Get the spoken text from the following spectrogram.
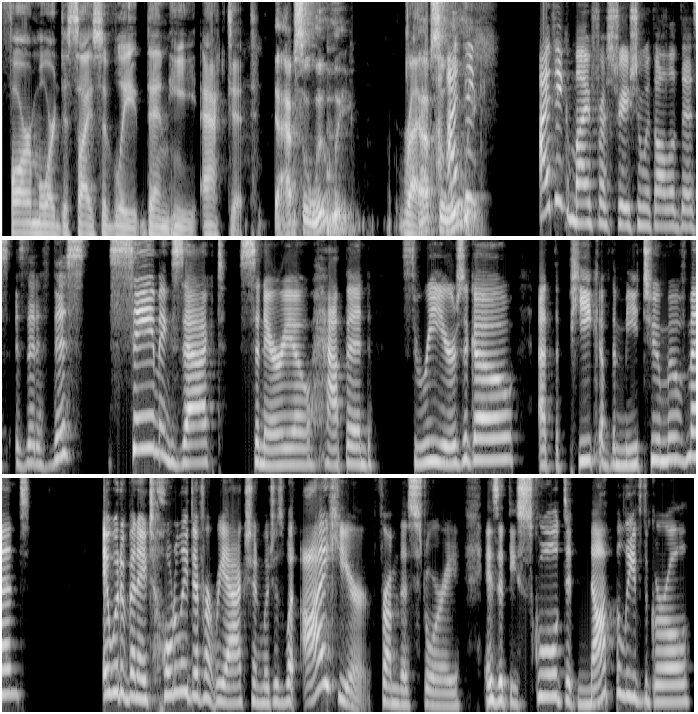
far more decisively than he acted. Absolutely. Right. Absolutely. I think, I think my frustration with all of this is that if this same exact scenario happened three years ago at the peak of the Me Too movement, it would have been a totally different reaction, which is what I hear from this story is that the school did not believe the girl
